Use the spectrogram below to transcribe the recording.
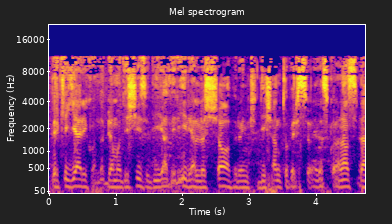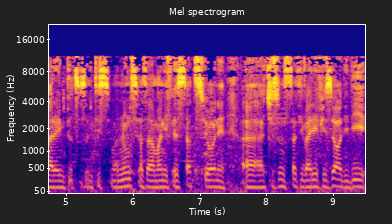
perché ieri quando abbiamo deciso di aderire allo sciopero in più di 100 persone da scuola nostra, andare in piazza Santissima Annunziata la manifestazione, eh, ci sono stati vari episodi di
